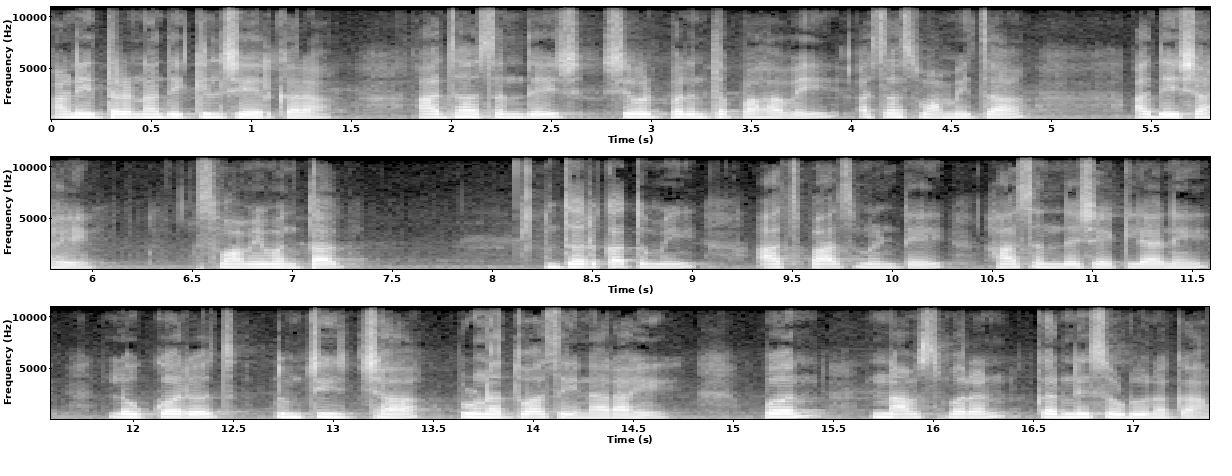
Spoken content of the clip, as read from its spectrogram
आणि इतरांना देखील शेअर करा. आज हा संदेश शेवटपर्यंत पाहावे असा स्वामीचा आदेश आहे. स्वामी म्हणतात जर का तुम्ही आज पाच मिनटे हा संदेश ऐकल्याने लवकरच तुमची इच्छा पूर्णत्वास येणार आहे. पण नामस्मरण करणे सोडू नका.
